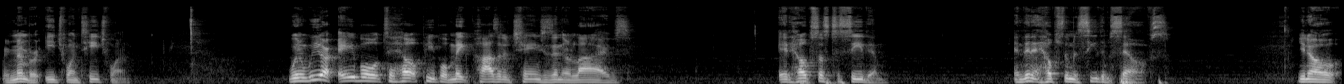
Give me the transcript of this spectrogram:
Remember, each one teach one. When we are able to help people make positive changes in their lives, it helps us to see them. And then it helps them to see themselves. You know,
